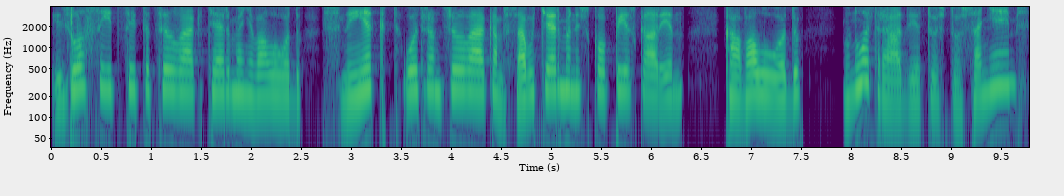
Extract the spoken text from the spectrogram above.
izlasīt cita cilvēka ķermeņa valodu, sniegt otram cilvēkam savu ķermenisko pieskārienu kā valodu, un otrādi, ja tu to saņēmis,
